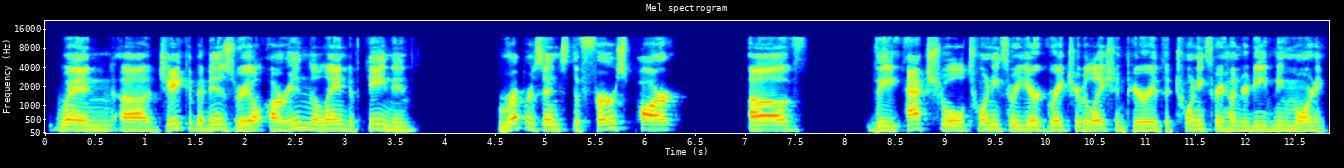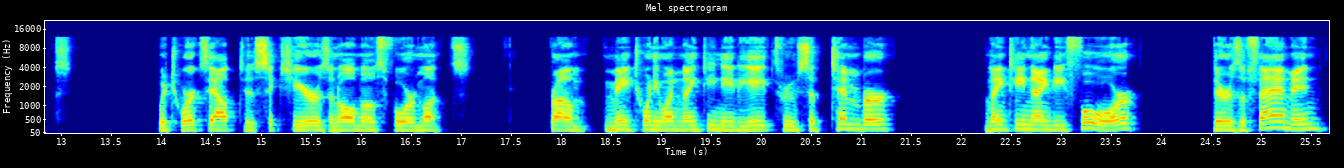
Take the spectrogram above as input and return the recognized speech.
when uh, Jacob and Israel are in the land of Canaan, represents the first part of the actual 23 year Great Tribulation period, the 2300 evening mornings, which works out to six years and almost four months from May 21, 1988 through September 1994, there's a famine,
